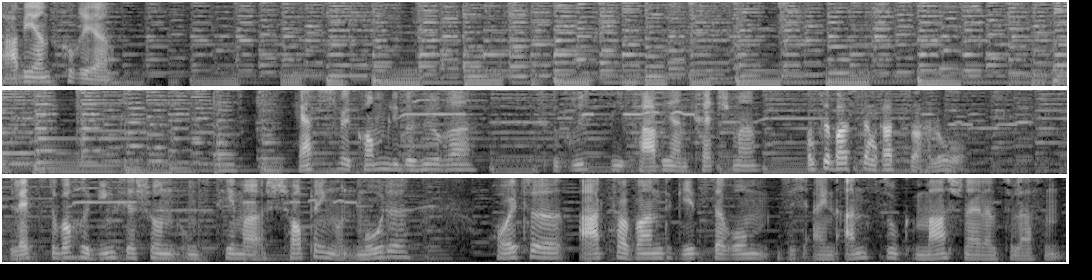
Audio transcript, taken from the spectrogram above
Fabians Korea. Herzlich willkommen, liebe Hörer. Es begrüßt Sie Fabian Kretschmer und Sebastian Ratzer. Hallo. Letzte Woche ging es ja schon ums Thema Shopping und Mode. Heute, artverwandt, geht es darum, sich einen Anzug maßschneidern zu lassen.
